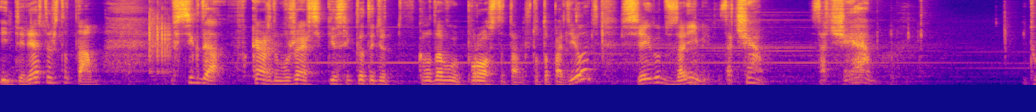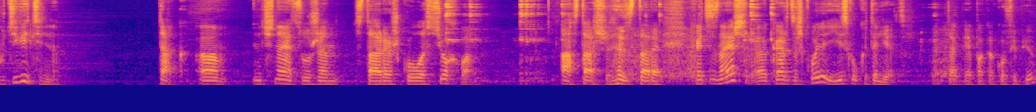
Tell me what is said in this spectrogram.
Интересно, что там. Всегда, в каждом ужастике, если кто-то идет в кладовую просто там что-то поделать, все идут за ними. Зачем? Зачем? Это удивительно. Так, э, начинается уже старая школа Сёхва. А, старше, старая. Хотя, знаешь, э, каждой школе есть сколько-то лет. Так, я пока кофе пью.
